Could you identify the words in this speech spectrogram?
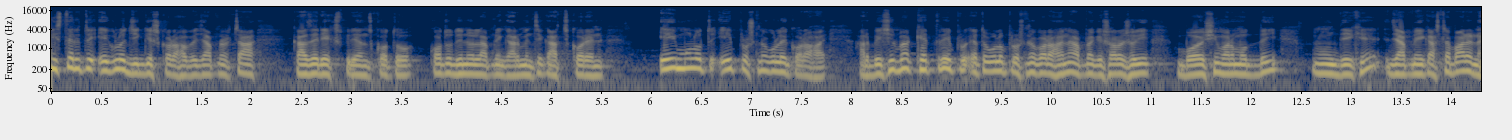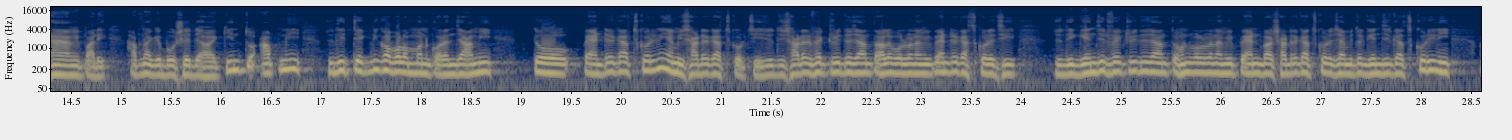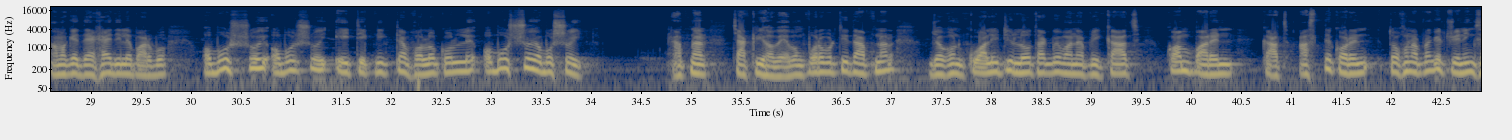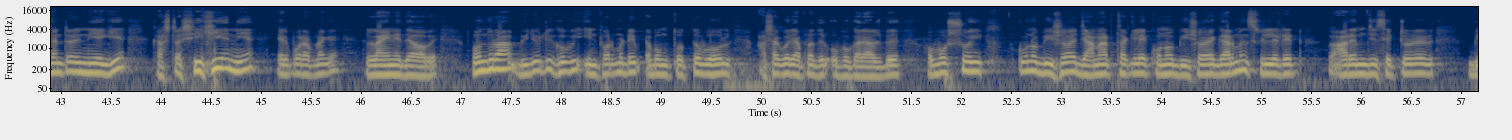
বিস্তারিত এগুলো জিজ্ঞেস করা হবে যে আপনার চা কাজের এক্সপিরিয়েন্স কত? কতদিন হলে আপনি গার্মেন্টসে কাজ করেন? এই মূলত এই প্রশ্নগুলোই করা হয়। আর বেশিরভাগ ক্ষেত্রে এতগুলো প্রশ্ন করা হয় না। আপনাকে সরাসরি বয়সীমার মধ্যেই দেখে যে আপনি এই কাজটা পারেন। হ্যাঁ আমি পারি। আপনাকে বসে দেওয়া হয়। কিন্তু আপনি যদি টেকনিক অবলম্বন করেন যে আমি তো প্যান্টের কাজ করিনি, আমি শার্টের কাজ করছি। যদি শার্টের ফ্যাক্টরিতে যান, তাহলে বলবেন আমি প্যান্টের কাজ করেছি। যদি গেঞ্জির ফ্যাক্টরিতে যান, তখন বলবেন আমি প্যান্ট বা শার্টের কাজ করেছি, আমি তো গেঞ্জির কাজ করিনি, আমাকে দেখাই দিলে পারব। অবশ্যই অবশ্যই এই টেকনিকটা ফলো করলে অবশ্যই অবশ্যই আপনার চাকরি হবে এবং পরবর্তীতে আপনার যখন কোয়ালিটি লো থাকবে মানে আপনি কাজ কম পারেন, কাজ আসতে করেন, তখন আপনাকে ট্রেনিং সেন্টারে নিয়ে গিয়ে কাজটা শিখিয়ে নিয়ে এরপর আপনাকে লাইনে দেওয়া হবে। বন্ধুরা, ভিডিওটি খুবই ইনফরমেটিভ এবং তথ্যবহুল। আশা করি আপনাদের উপকারে আসবে। অবশ্যই কোনো বিষয়ে জানার থাকলে, কোনো বিষয়ে গার্মেন্টস রিলেটেড আরএমজি সেক্টরের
